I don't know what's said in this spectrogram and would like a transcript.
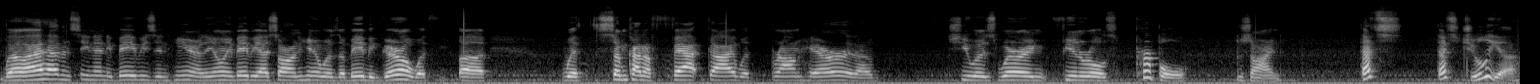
Well, I haven't seen any babies in here. The only baby I saw in here was a baby girl with uh with some kind of fat guy with brown hair and a she was wearing funerals purple design. That's that's Julia.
